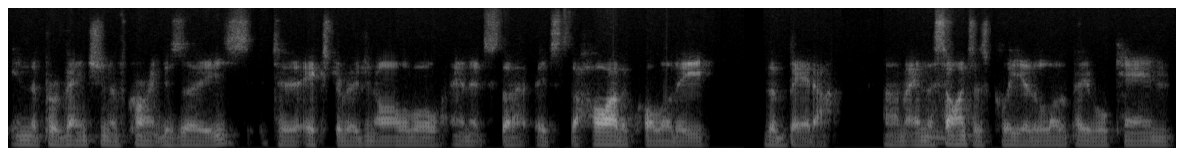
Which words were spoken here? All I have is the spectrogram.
in the prevention of chronic disease to extra virgin olive oil, and it's the it's the higher the quality, the better. Um, and the mm. science is clear that a lot of people can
